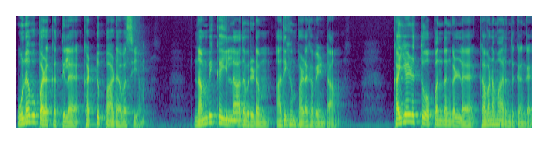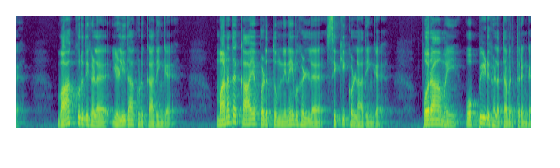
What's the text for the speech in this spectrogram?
உணவு பழக்கத்தில் கட்டுப்பாடு அவசியம். நம்பிக்கை இல்லாதவரிடம் அதிகம் பழக வேண்டாம். கையெழுத்து ஒப்பந்தங்களில் கவனமாக இருந்துக்கங்க. வாக்குறுதிகளை எளிதாக கொடுக்காதீங்க. மனதை காயப்படுத்தும் நினைவுகளில் சிக்கிக்கொள்ளாதீங்க பொறாமை ஒப்பீடுகளை தவிர்த்துருங்க.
